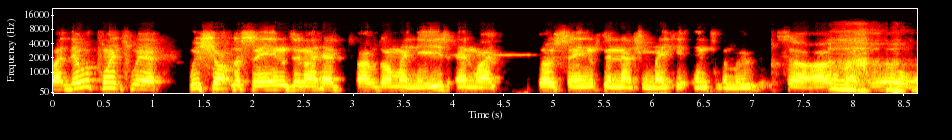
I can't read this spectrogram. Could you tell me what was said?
like there were points where we shot the scenes and I had I was on my knees and like those scenes didn't actually make it into the movie. So I was like, oh.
